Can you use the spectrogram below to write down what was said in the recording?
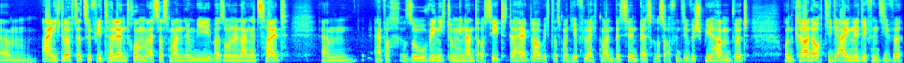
Ähm, eigentlich läuft da zu viel Talent rum, als dass man irgendwie über so eine lange Zeit ähm, einfach so wenig dominant aussieht. Daher glaube ich, dass man hier vielleicht mal ein bisschen besseres offensives Spiel haben wird und gerade auch die, die eigene Defensive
